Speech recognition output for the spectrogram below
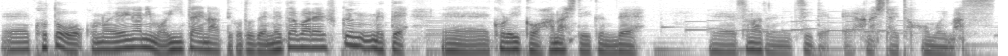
えー、ことをこの映画にも言いたいなってことでネタバレ含めて、えー、これ以降話していくんで、えー、そのあたりについて、え話したいと思います。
